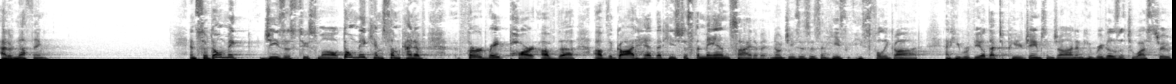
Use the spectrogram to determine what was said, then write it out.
out of nothing. And so don't make Jesus too small. Don't make him some kind of third rate part of the, of the Godhead, that he's just the man side of it. No, Jesus isn't. He's, he's fully God. And he revealed that to Peter, James, and John, and he reveals it to us through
